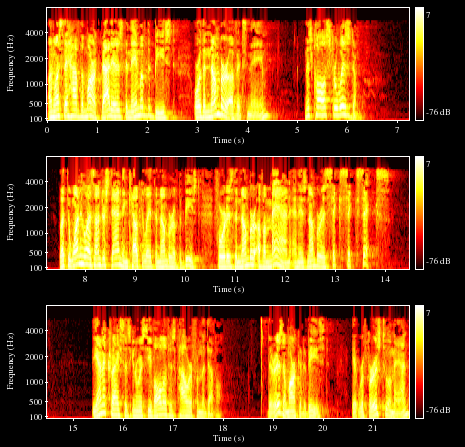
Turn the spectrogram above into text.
unless they have the mark. That is, the name of the beast or the number of its name. This calls for wisdom. Let the one who has understanding calculate the number of the beast, for it is the number of a man, and his number is 666. The Antichrist is going to receive all of his power from the devil. There is a mark of the beast. It refers to a man,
